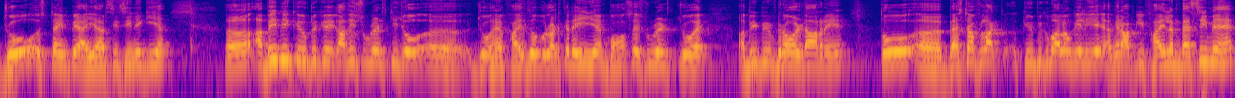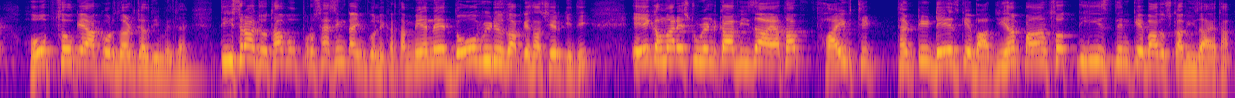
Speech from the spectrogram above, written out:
जो उस टाइम पे आईआरसीसी ने किया। अभी भी क्यूबिक के काफ़ी स्टूडेंट्स की जो जो है फाइल्स वो लटक रही है। बहुत से स्टूडेंट्स जो है अभी भी विड्रॉल डाल रहे हैं। तो बेस्ट ऑफ़ लक क्यूबिक वालों के लिए अगर आपकी फ़ाइल एम्बेसी में है होप्स हो कि आपको रिज़ल्ट जल्दी मिल जाए। तीसरा जो था वो प्रोसेसिंग टाइम को लेकर था। मैंने दो वीडियोस आपके साथ शेयर की थी। एक हमारे स्टूडेंट का वीज़ा आया था फाइव थर्टी डेज़ के बाद। जी हाँ पाँच सौ तीस दिन के बाद उसका वीज़ा आया था।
